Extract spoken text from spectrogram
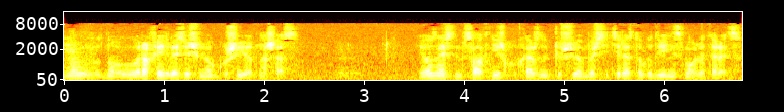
Ну, ну, у Рафквейгера есть очень много кушает на шас. И он, значит, написал книжку, каждую пишу, он почти теряется, только две не смогли теряться.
